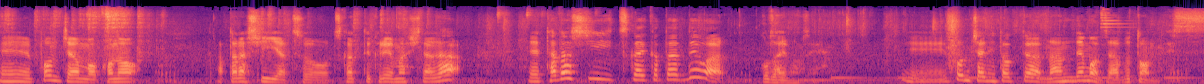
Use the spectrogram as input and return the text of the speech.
えー、ポンちゃんもこの新しいやつを使ってくれましたがえー正しい使い方ではございません、えーポンちゃんにとっては何でも座布団です。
